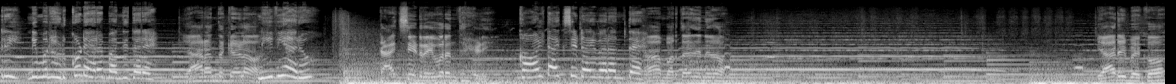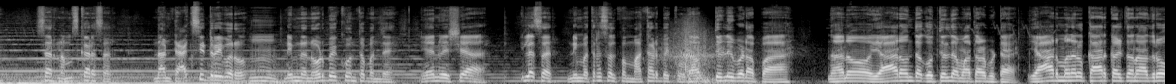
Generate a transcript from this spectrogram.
ಏನ್ರಿ ನಿಮ್ಮನ್ನ ಹುಡ್ಕೊಂಡು ಯಾರೋ ಬಂದಿದ್ದಾರೆ. ಯಾರಂತ ಕೇಳೋ. ನೀವ್ಯಾರು? ಟ್ಯಾಕ್ಸಿ ಡ್ರೈವರ್ ಅಂತ ಹೇಳಿ. ಕಾಲ್ ಟ್ಯಾಕ್ಸಿ ಡ್ರೈವರ್ ಅಂತೆ. ಹಾ ಬರ್ತಾ ಇದೀನಿ ಯಾರಿ ಬೇಕು? ಸರ್ ನಮಸ್ಕಾರ ಸರ್. ನಾನ್ ಟ್ಯಾಕ್ಸಿ ಡ್ರೈವರು. ನಿಮ್ನ ನೋಡ್ಬೇಕು ಅಂತ ಬಂದೆ. ಏನ್ ವಿಷಯ? ಇಲ್ಲ ಸರ್ ನಿಮ್ಮ ಹತ್ರ ಸ್ವಲ್ಪ ಮಾತಾಡ್ಬೇಕು. ತಪ್ಪು ತಿಳಿಬೇಡಪ್ಪ. ನಾನು ಯಾರು ಅಂತ ಗೊತ್ತಿಲ್ಲದೆ ಮಾತಾಡ್ಬಿಟ್ಟೆ. ಯಾರ ಮನೇಲಿ ಕಾರ್ ಕಳ್ತನ ಆದ್ರೂ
